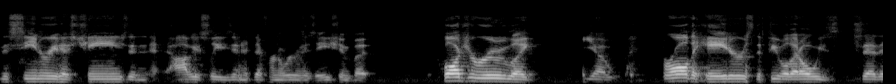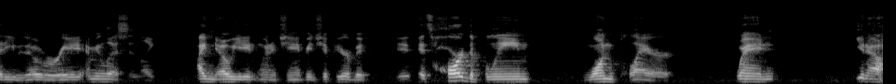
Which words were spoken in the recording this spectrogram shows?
the scenery has changed, and obviously he's in a different organization, but Claude Giroux, like you know for all the haters, the people that always said that he was overrated. I mean, listen, like I know he didn't win a championship here, but it, it's hard to blame one player when you know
